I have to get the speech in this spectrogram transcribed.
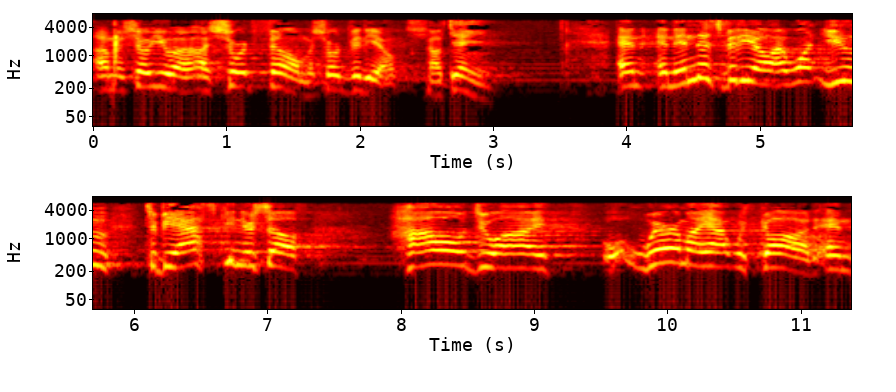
I'm going to show you a, a short film, a short video. 小电影， And, and in this video, I want you to be asking yourself, how do I, where am I at with God? And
